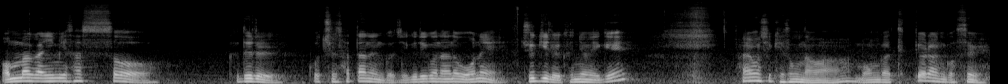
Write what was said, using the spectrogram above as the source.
엄마가 이미 샀어. 그들을 꽃을 샀다는 거지. 그리고 나는 원해. 주기를 그녀에게 사형식 계속 나와. 뭔가 특별한 것을.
